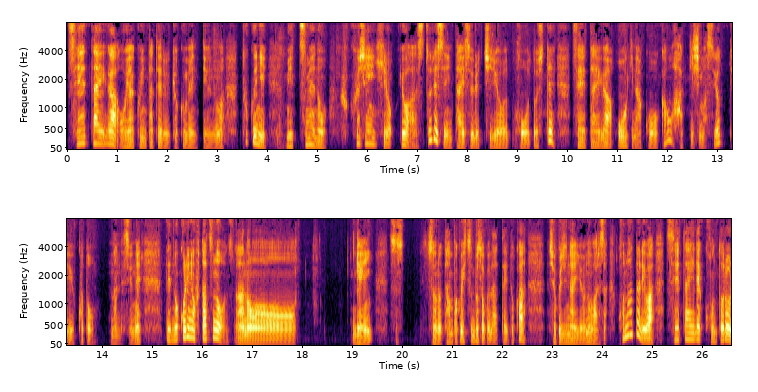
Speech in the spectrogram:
生体がお役に立てる局面っていうのは、特に3つ目の副腎疲労、要はストレスに対する治療法として生体が大きな効果を発揮しますよっていうことなんですよね。で、残りの2つの、あのー、原因、そのタンパク質不足だったりとか、食事内容の悪さ。このあたりは生体でコントロー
